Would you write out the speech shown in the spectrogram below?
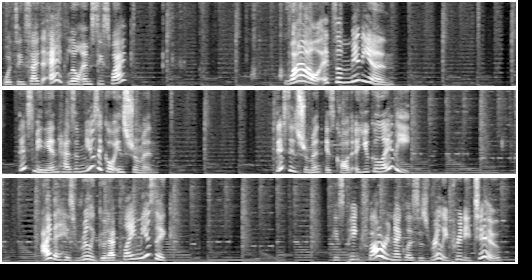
What's inside the egg, little MC swag? Wow, it's a minion! This minion has a musical instrument. This instrument is called a ukulele. I bet he's really good at playing music. His pink flower necklace is really pretty too.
